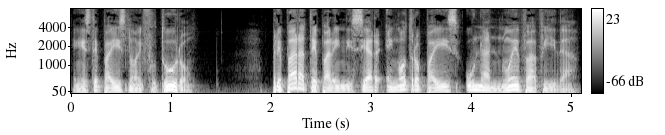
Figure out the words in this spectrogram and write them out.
En este país no hay futuro. Prepárate para iniciar en otro país una nueva vida.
